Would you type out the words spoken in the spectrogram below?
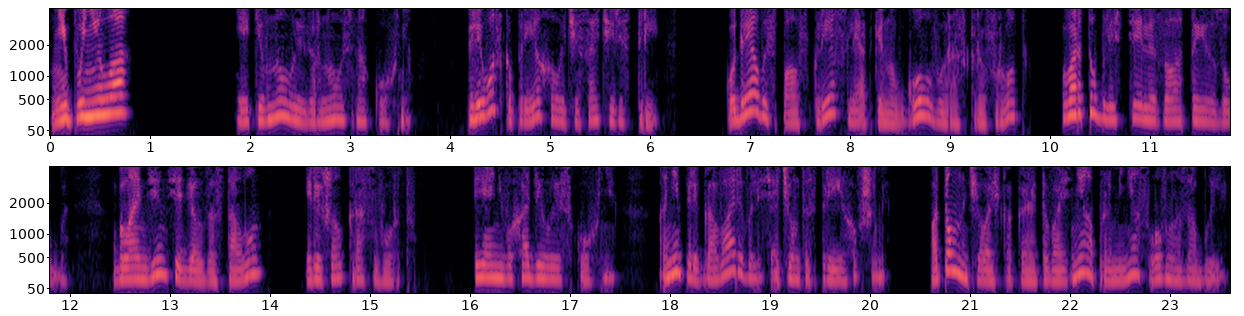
«Не поняла?» Я кивнула и вернулась на кухню. Перевозка приехала часа через три. Кудрявый спал в кресле, откинув голову и раскрыв рот. Во рту блестели золотые зубы. Блондин сидел за столом и решал кроссворд. Я не выходила из кухни. Они переговаривались о чем-то с приехавшими. Потом началась какая-то возня, а про меня словно забыли.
